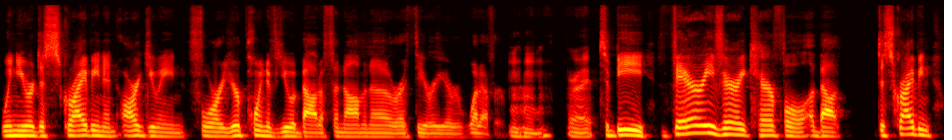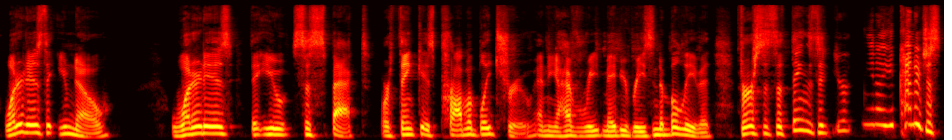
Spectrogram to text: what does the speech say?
when you are describing and arguing for your point of view about a phenomena or a theory or whatever Mhm. Right. to be very, very careful about describing what it is that you know, what it is that you suspect or think is probably true, and you have re- maybe reason to believe it, versus the things that you're, you know, you kind of just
